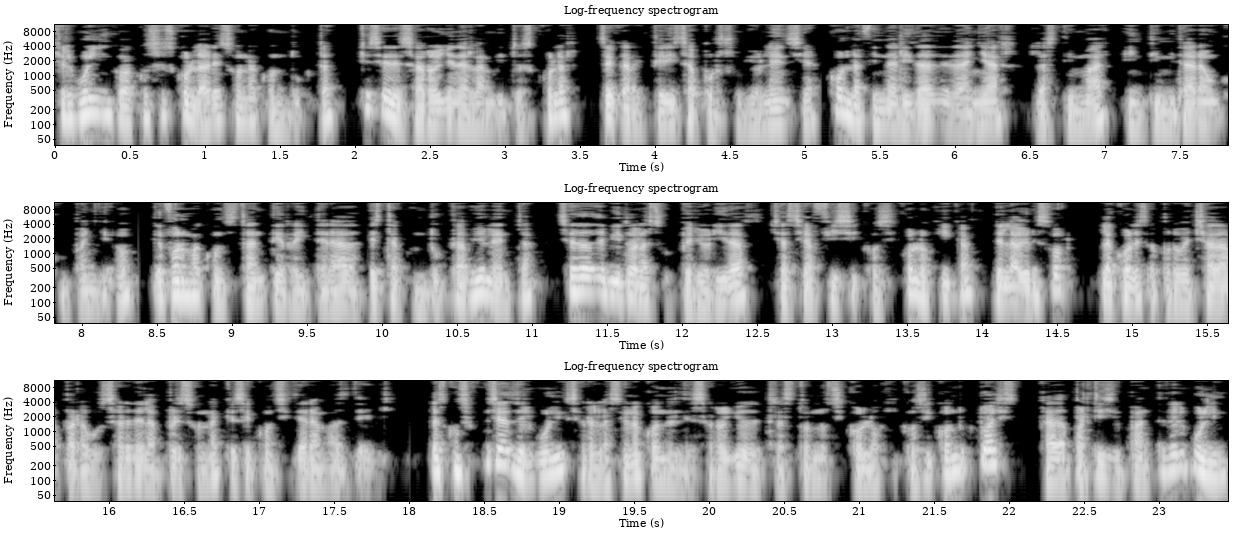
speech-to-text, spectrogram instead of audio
que el bullying o acoso escolar es una conducta que se desarrolla en el ámbito escolar. Se caracteriza por su violencia con la finalidad de dañar, lastimar e intimidar a un compañero de forma constante y reiterada. Esta conducta violenta se da debido a la superioridad, ya sea física o psicológica, del agresor, la cual es aprovechada para abusar de la persona que se considera más débil. Las consecuencias del bullying se relacionan con el desarrollo de trastornos psicológicos y conductuales. Cada participante del bullying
